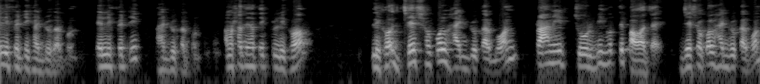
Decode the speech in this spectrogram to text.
এলিফেটিক হাইড্রোকার্বন এলিফেটিক হাইড্রোকার্বন আমার সাথে সাথে একটু লিখো। লিখো, যে সকল হাইড্রোকার্বন প্রাণীর চর্বি হতে পাওয়া যায়, যে সকল হাইড্রোকার্বন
